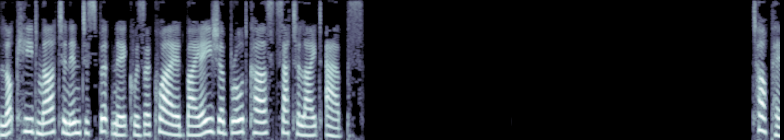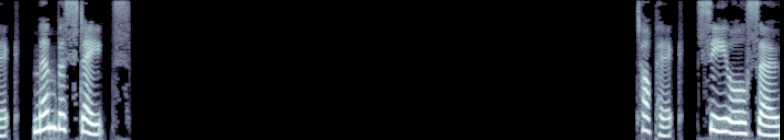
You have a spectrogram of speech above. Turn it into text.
Lockheed Martin Intersputnik was acquired by Asia Broadcast Satellite ABS. Topic: Member states. Topic: See also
